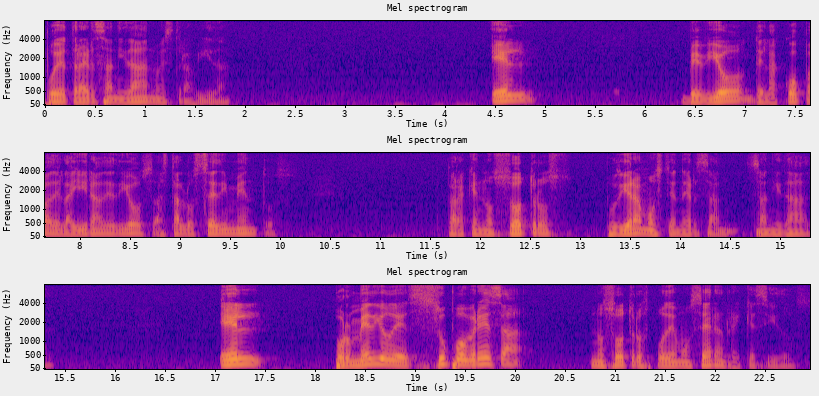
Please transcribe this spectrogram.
puede traer sanidad a nuestra vida. Él bebió de la copa de la ira de Dios hasta los sedimentos para que nosotros pudiéramos tener sanidad. Él, por medio de su pobreza, nosotros podemos ser enriquecidos.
